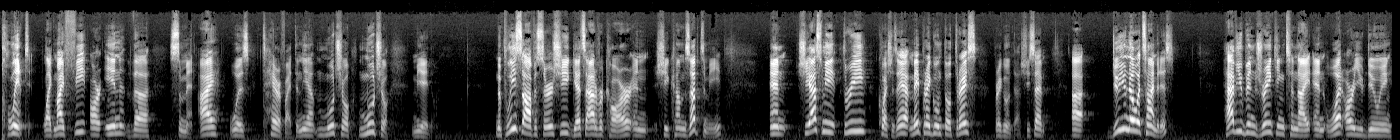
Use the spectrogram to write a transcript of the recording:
planted like my feet are in the cement. I was terrified. Tenía mucho, mucho miedo. The police officer, she gets out of her car and she comes up to me and she asked me three questions. Ella me preguntó tres preguntas. She said, uh, Do you know what time it is? Have you been drinking tonight? And what are you doing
